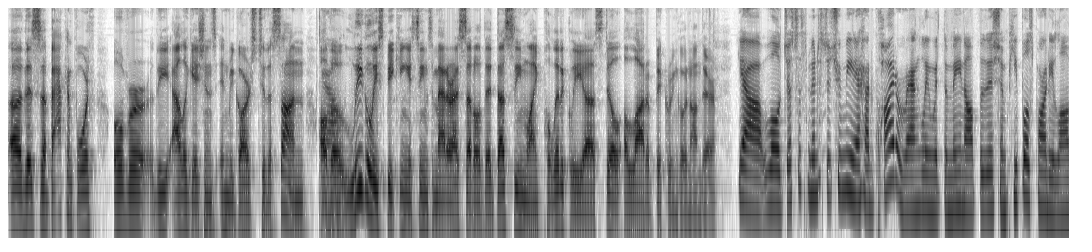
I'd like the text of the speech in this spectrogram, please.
uh, this uh, back and forth over the allegations in regards to the son. Although legally speaking, it seems the matter has settled. It does seem like politically, uh, still a lot of bickering going on there. Yeah, well, Justice Minister Choo Mi-ae had quite a wrangling with the main opposition People's Party law,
